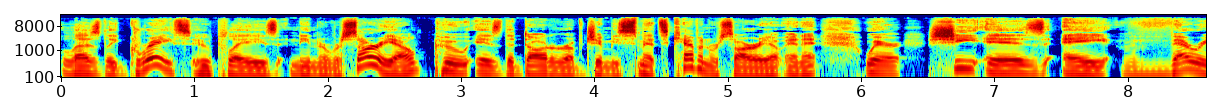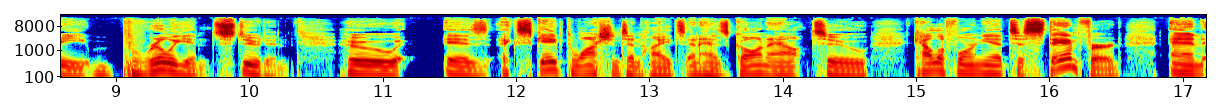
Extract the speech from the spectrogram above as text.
Leslie Grace, who plays Nina Rosario, who is the daughter of Jimmy Smits' Kevin Rosario in it, where she is a very brilliant student who is escaped Washington Heights and has gone out to California to Stanford and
